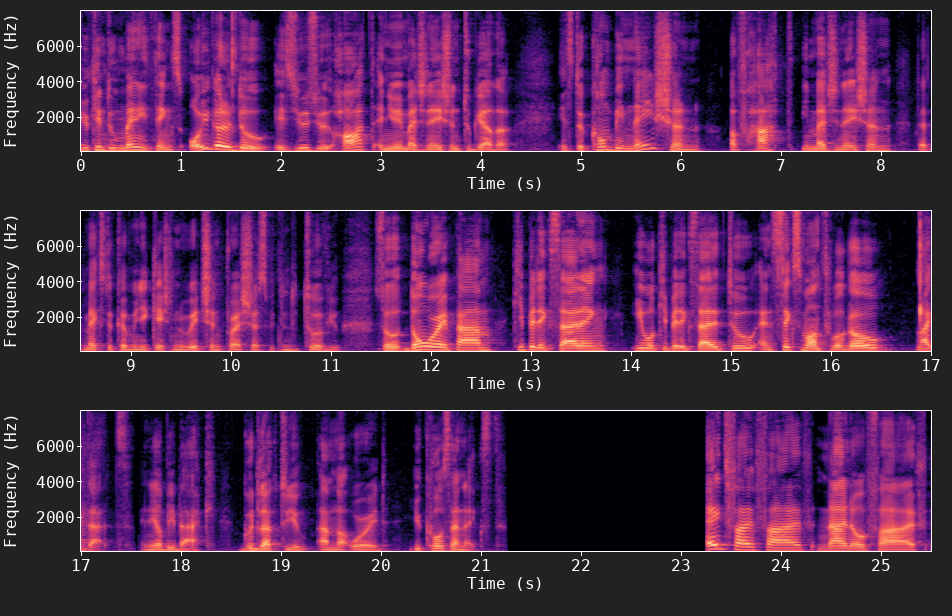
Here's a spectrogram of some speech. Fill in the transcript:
you can do many things. All you got to do is use your heart and your imagination together. It's the combination of heart imagination that makes the communication rich and precious between the two of you. So don't worry, Pam. Keep it exciting. He will keep it excited too. And six months will go like that. And he'll be back. Good luck to you. I'm not worried. You calls are next. 855 905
